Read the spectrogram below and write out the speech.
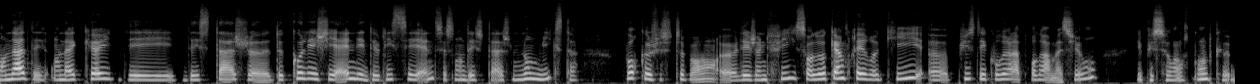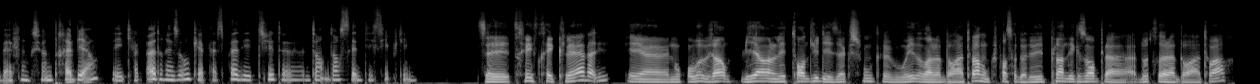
On, a on accueille des, des, stages de collégiennes et de lycéennes. Ce sont des stages non mixtes pour que justement euh, les jeunes filles, sans aucun prérequis, euh, puissent découvrir la programmation et puissent se rendre compte qu'elle ben, fonctionne très bien et qu'il n'y a pas de raison qu'elle ne fasse pas d'études euh, dans, cette discipline. C'est très très clair et donc on voit bien, bien l'étendue des actions que vous voyez dans un laboratoire. Donc je pense que ça doit donner plein d'exemples à, d'autres laboratoires.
